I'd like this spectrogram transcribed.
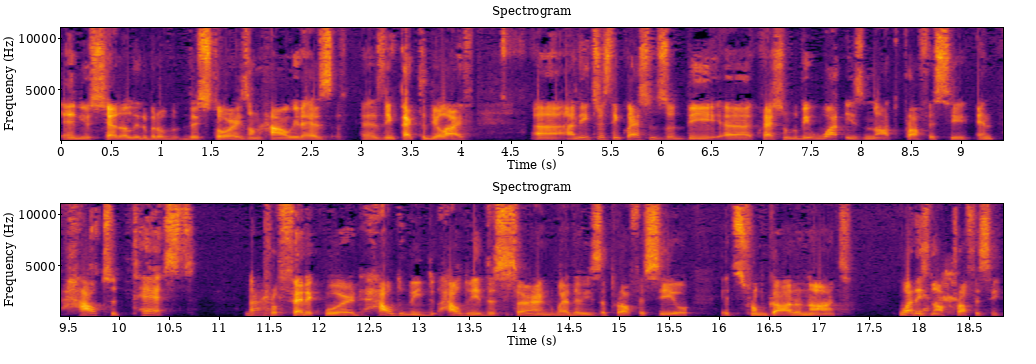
and you shared a little bit of the stories on how it has has impacted your life. Uh, an interesting question would be uh, question would be what is not prophecy and how to test right. a prophetic word. How do we do, how do we discern whether it's a prophecy or it's from God or not? What yeah. is not prophecy?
